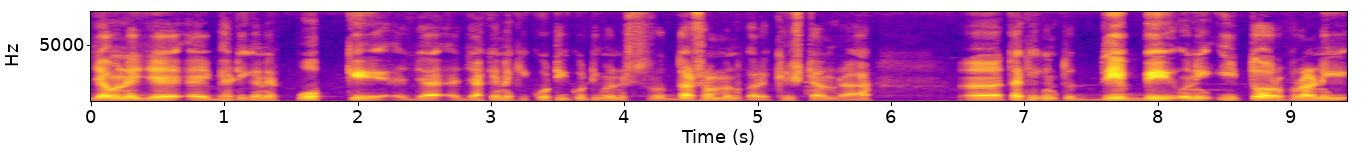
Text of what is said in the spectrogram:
যেমন এই যে, এই ভ্যাটিকানের পোপকে, যা- যাকে নাকি কোটি কোটি মানুষ শ্রদ্ধা সম্মান করে, খ্রিস্টানরা তাকে কিন্তু দেবী উনি ইতর প্রাণী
